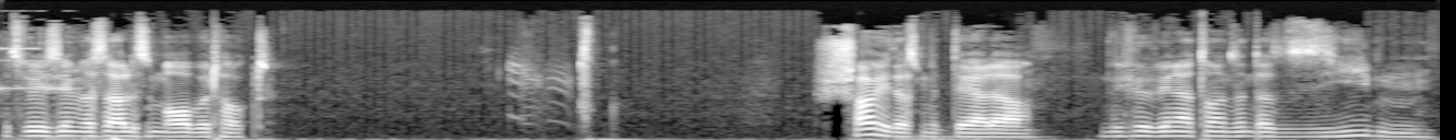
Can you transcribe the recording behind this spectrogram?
Jetzt will ich sehen, was alles im Orbit hockt. Schau ich das mit der da. Wie viele Venatoren sind das? Sieben.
